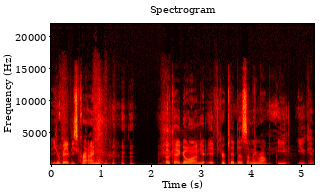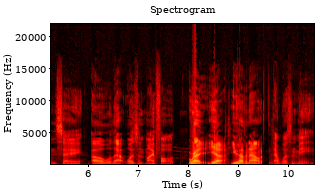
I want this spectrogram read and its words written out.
Your baby's crying. okay, go on. You- If your kid does something wrong. you you can say, "Oh, well, that wasn't my fault. Right, yeah, you have an out That wasn't me.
